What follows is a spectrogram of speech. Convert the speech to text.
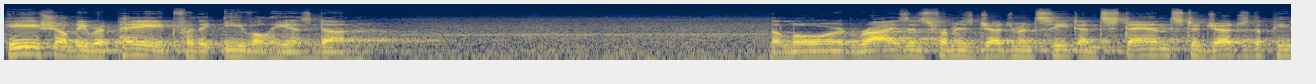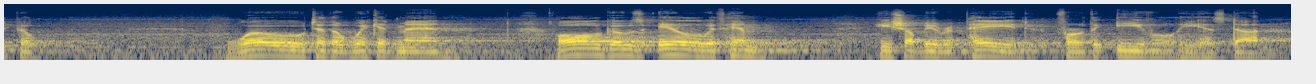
He shall be repaid for the evil he has done. The Lord rises from his judgment seat and stands to judge the people. Woe to the wicked man! All goes ill with him. He shall be repaid for the evil he has done.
